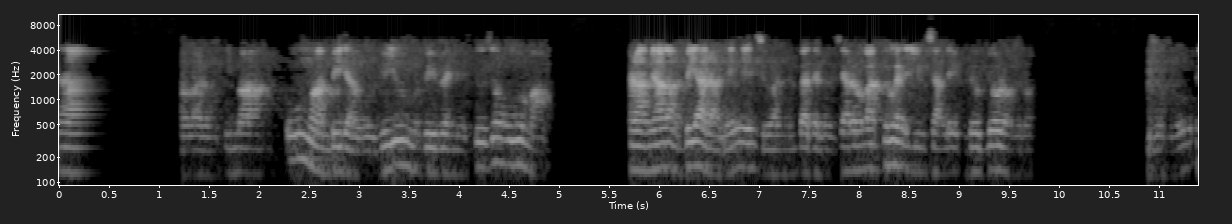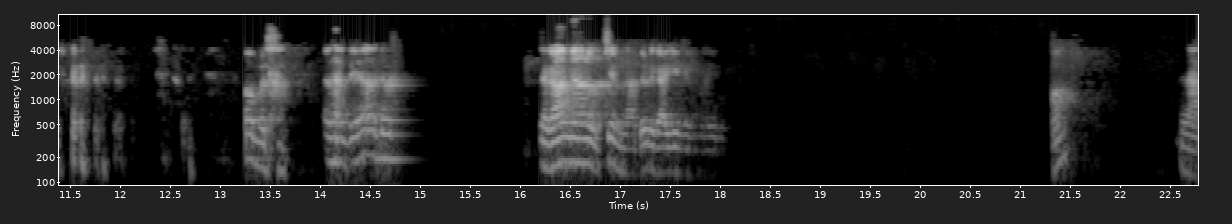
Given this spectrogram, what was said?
ဒါ ကတော့ဒီမှာဥပမာပေးတာကိုရိုးရိုးမပေးဘဲနဲ့သူဆုံးဥပမာအဲ့ဒါများကပေးရတာလေဆိုတာနဲ့ပတ်သက်လို့ဆရာတော်ကသူ့ရဲ့ user လေးဘယ်လိုပြောတော့ဆိုတော့ဟုတ်မလားအဲ့ဒါတရားတို့စကားများလို့ဖြစ်မလားတို့တကကြီးနေမလို့ဟောအဲ့ဒါ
